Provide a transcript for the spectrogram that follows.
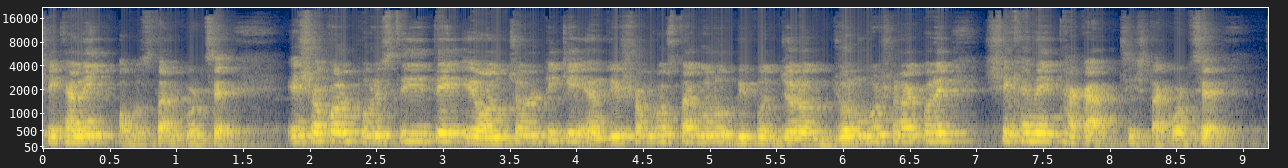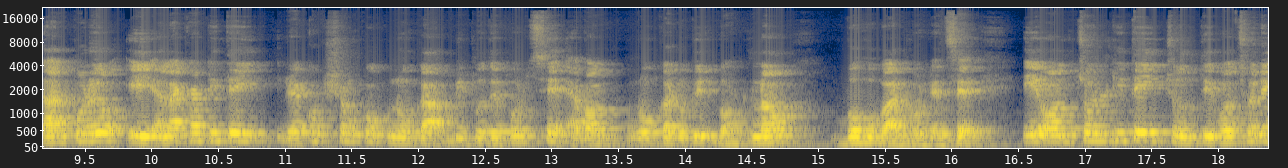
সেখানেই অবস্থান করছে। এ সকল পরিস্থিতিতে এই অঞ্চলটিকে এনজিও সংস্থাগুলো বিপজ্জনক জোন ঘোষণা করে সেখানেই থাকার চেষ্টা করছে। তারপরেও এই এলাকাটিতেই রেকর্ড সংখ্যক নৌকা বিপদে পড়ছে এবং নৌকাডুবির ঘটনাও বহুবার ঘটেছে। এই অঞ্চলটিতেই চলতি বছরে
